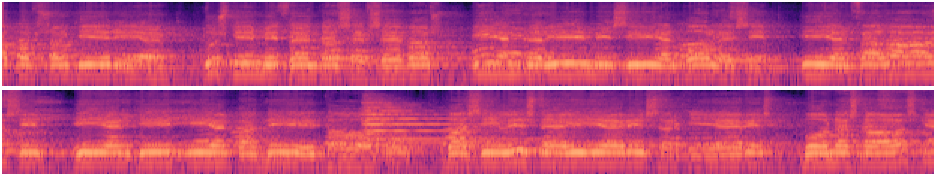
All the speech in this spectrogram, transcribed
άπαυσον Κύριε, τους κοιμηθέντας ευσεβώς, ή εν ρήμης, ή εν πόλεση, ή εν θαλάσσι, ή εν γη, ή εν παντή τόπο. Βασιλείς και ιερείς αρχιέρης, μοναστάς και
